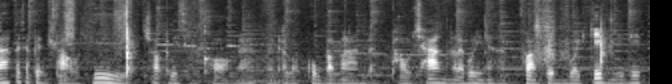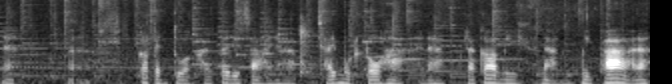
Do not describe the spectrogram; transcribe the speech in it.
นะก็จะเป็นเผ่าที่ชอบผลิตสิ่งของนะเหมือนอารมณ์กลมประมาณแบบเผ่าช่างอะไรพวกนี้นะครับความเป็นไวกิ้งนิดๆนะ ก็เป็นตัวคาแรคเตอร์ดีไซน์นะครับ ใช้หมุดโลหะนะครับ แล้วก็มีหนังมีผ้านะ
